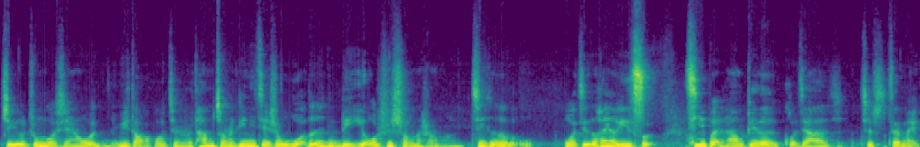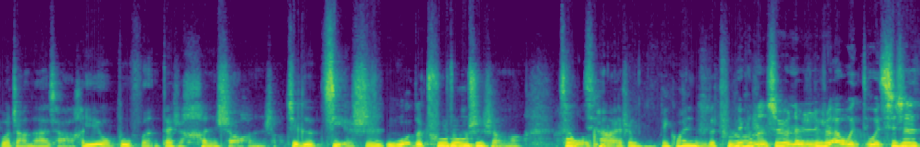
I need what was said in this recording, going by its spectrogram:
这个中国学生我遇到过，就是他们总是给你解释我的理由是什么什么，这个我觉得很有意思。基本上别的国家就是在美国长大的小孩也有部分，但是很少很少。这个解释我的初衷是什么，在我看来是没关系，你的初衷那可能是有那种就是哎，我我其实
